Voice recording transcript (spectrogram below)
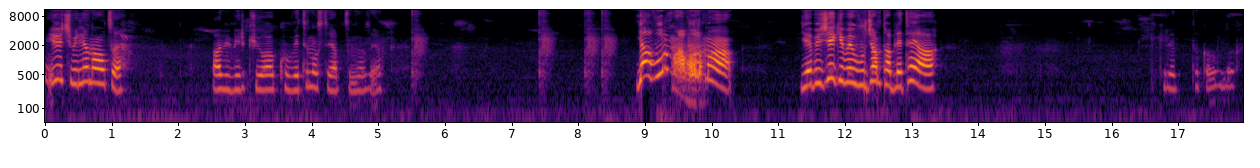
Üç milyon altı. Abi bir QA kuvveti nasıl yaptınız ya? Ya vurma vurma. YBC gibi vuracağım tablete ya. Kilit takalım da.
